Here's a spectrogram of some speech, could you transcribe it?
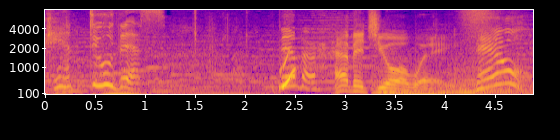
can't do this. Never. Have it your way. Now?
